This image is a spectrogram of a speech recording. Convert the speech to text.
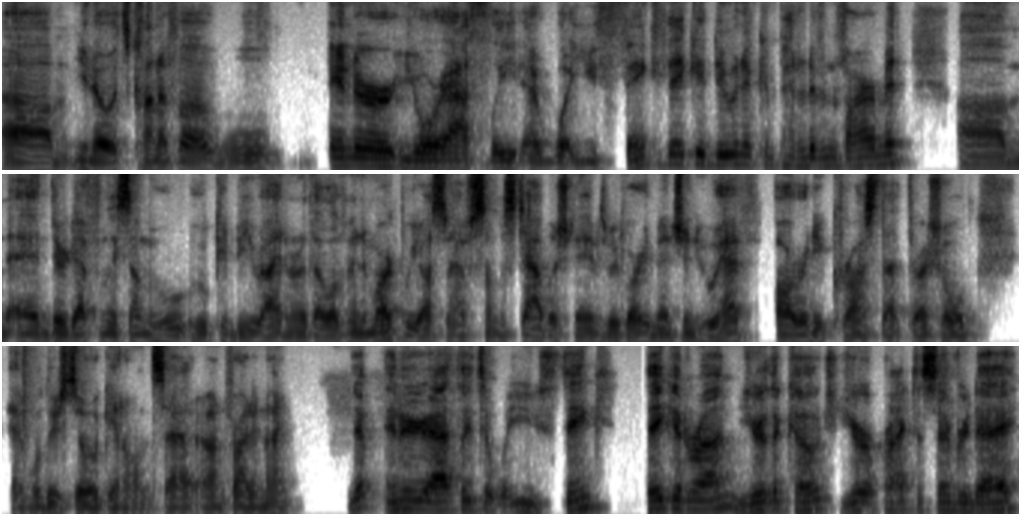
um, you know, it's kind of a we'll enter your athlete at what you think they could do in a competitive environment. Um, and there are definitely some who, who could be right under that 11 minute mark. We also have some established names we've already mentioned who have already crossed that threshold and will do so again on Sat on Friday night. Yep. Enter your athletes at what you think they could run. You're the coach. You're at practice every day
